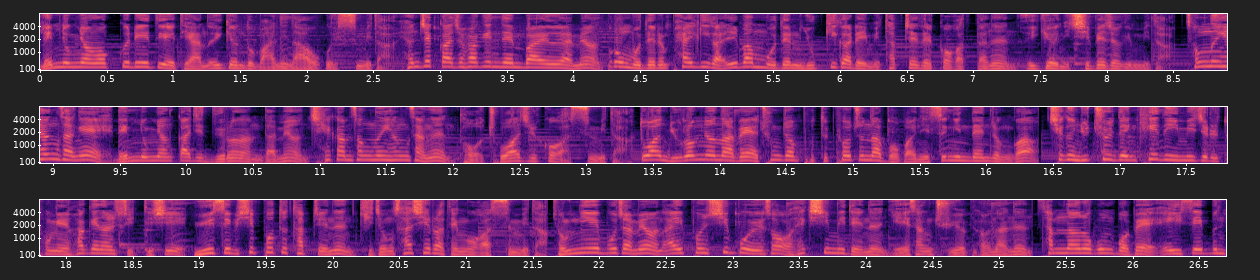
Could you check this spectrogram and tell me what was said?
램 용량 업그레이드에 대한 의견도 많이 나오고 있습니다. 현재까지 확인된 바에 의하면 프로 모델은 8기가 일반 모델은 6기가 램이 탑재될 것 같다는 의견이 지배적입니다. 성능 향상에 램 용량까지 늘어난다면 체감 성능 향상은 더 좋아질 것 같습니다. 또한 유럽연합의 충전 포트 표준화 법안이 승인된 점과 최근 유출된 캐드 이미지를 통해 확인할 수 있듯이 USB-C 포트 탑재는 기정 사실화된 것 같습니다. 정리해보자면 아이폰 15에서 핵심이 되는 예상 주요 변화는 3나노 공법의 A17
